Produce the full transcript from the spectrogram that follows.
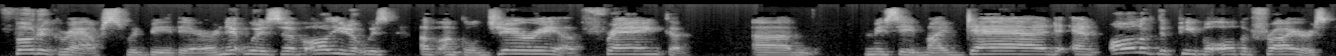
photographs would be there, and it was of all you know. It was of Uncle Jerry, of Frank, of um, let me see, my dad, and all of the people, all the friars.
